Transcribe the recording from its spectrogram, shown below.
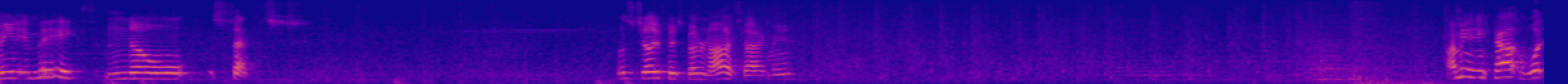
Mean, it makes no sense. Those jellyfish better not attack me. I mean, what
